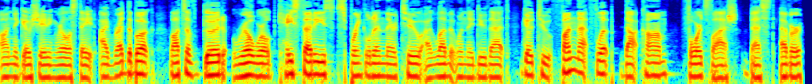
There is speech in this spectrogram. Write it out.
on negotiating real estate. I've read the book, lots of good real-world case studies sprinkled in there too. I love it when they do that. Go to fundthatflip.com forward slash best ever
